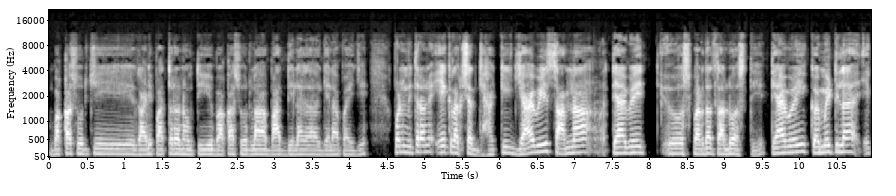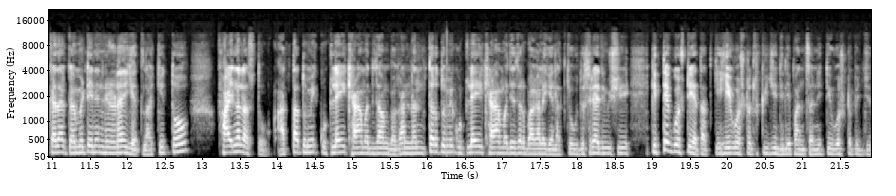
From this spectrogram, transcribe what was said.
बाकासूरची गाडी पात्र नव्हती बाकासूरला बाद दिला गेला पाहिजे. पण मित्रांनो एक लक्षात घ्या की ज्यावेळी सामना त्यावेळी स्पर्धा चालू असते. त्यावेळी कमिटीला एखाद्या कमिटीने निर्णय घेतला की तो फायनल असतो. आता तुम्ही कुठल्याही खेळामध्ये जाऊन बघा. नंतर तुम्ही कुठल्याही खेळामध्ये जर बघायला गेलात किंवा दुसऱ्या दिवशी कित्येक गोष्टी येतात की ही गोष्ट चुकीची दिली पंचांनी ती गोष्ट चुकीची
